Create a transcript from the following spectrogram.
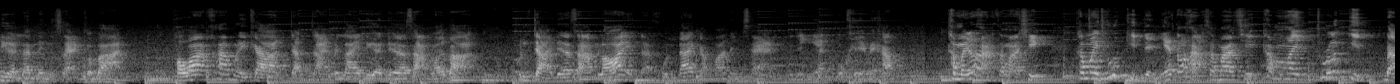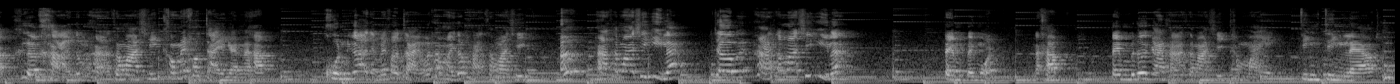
เดือนละ 1 0 0 0 0แสนกว่าบาท เพราะว่าค่าบริการจัดจ่ายเป็นรายเดือนเดือนละ 300 บาท คุณจ่ายเดือนละ 300 แต่คุณได้กลับมา 1 0 0 0 0แสนอย่างเงี้ยโอเคไหมครับทำไมต้องหาสมาชิกทำไมธุรกิจอย่างเงี้ยต้องหาสมาชิกทำไมธุรกิจแบบเครือข่ายต้องหาสมาชิกเขาไม่เข้าใจกันนะครับ คุณก็อาจจะไม่เข้าใจว่าทำไมต้องหาสมาชิกเอะหาสมาชิกอีกแล้ว เจอไปหาสมาชิกอีกแล้ว เต็มไปหมดนะครับ เต็มไปด้วยการหาสมาชิกทำไม จริง ๆ แล้วทุก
